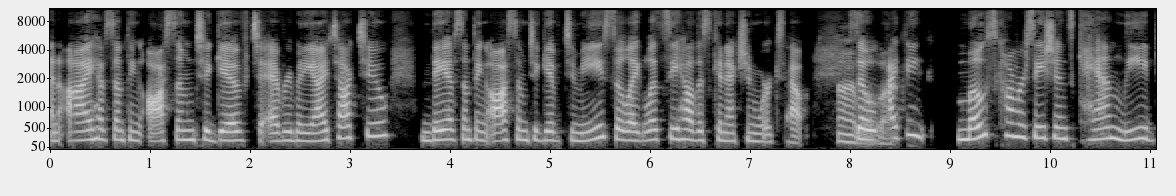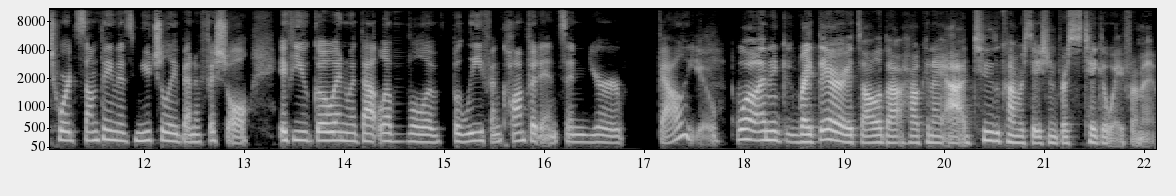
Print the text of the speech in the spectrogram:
and I have something awesome to give to everybody I talk to. And they have something awesome to give to me. So like let's see how this connection works out. I so I think most conversations can lead towards something that's mutually beneficial if you go in with that level of belief and confidence in your value. Well, I think right there, it's all about how can I add to the conversation versus take away from it,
